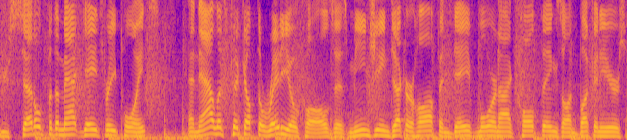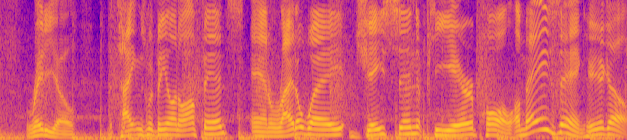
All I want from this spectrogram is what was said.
You settled for the Matt Gay three points. And now let's pick up the radio calls as Mean Gene Deckerhoff and Dave Moore and I called things on Buccaneers radio. The Titans would be on offense, and right away, Jason Pierre Paul. Amazing. Here you go.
